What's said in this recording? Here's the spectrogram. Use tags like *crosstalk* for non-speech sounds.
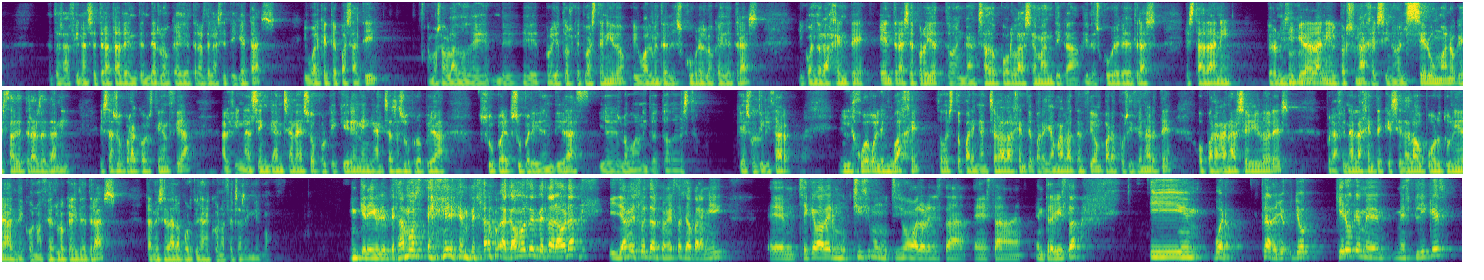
Entonces al final se trata de entender lo que hay detrás de las etiquetas igual que te pasa a ti, hemos hablado de, proyectos que tú has tenido, que igualmente descubres lo que hay detrás, y cuando la gente entra a ese proyecto enganchado por la semántica y descubre que detrás está Dani, pero ni siquiera Dani el personaje, sino el ser humano que está detrás de Dani, esa supraconsciencia, al final se enganchan a eso porque quieren engancharse a su propia super, superidentidad. Y es lo bonito de todo esto, que es utilizar el juego, el lenguaje, todo esto para enganchar a la gente, para llamar la atención, para posicionarte o para ganar seguidores, pero al final la gente que se da la oportunidad de conocer lo que hay detrás, también se da la oportunidad de conocerse a sí mismo. Increíble, empezamos, *laughs* empezamos acabamos de empezar ahora y ya me sueltas con esto, o sea, para mí em, sé que va a haber muchísimo, muchísimo valor en esta, en esta entrevista. Y bueno, claro, yo, yo quiero que me, me expliques,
